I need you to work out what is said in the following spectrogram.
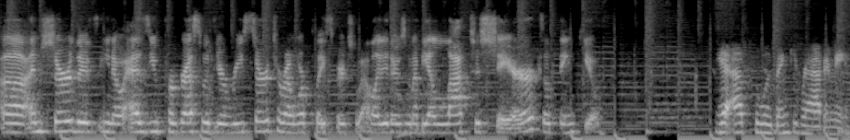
Uh, I'm sure there's, you know, as you progress with your research around workplace spirituality, there's going to be a lot to share. So thank you. Yeah, absolutely. Thank you for having me.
